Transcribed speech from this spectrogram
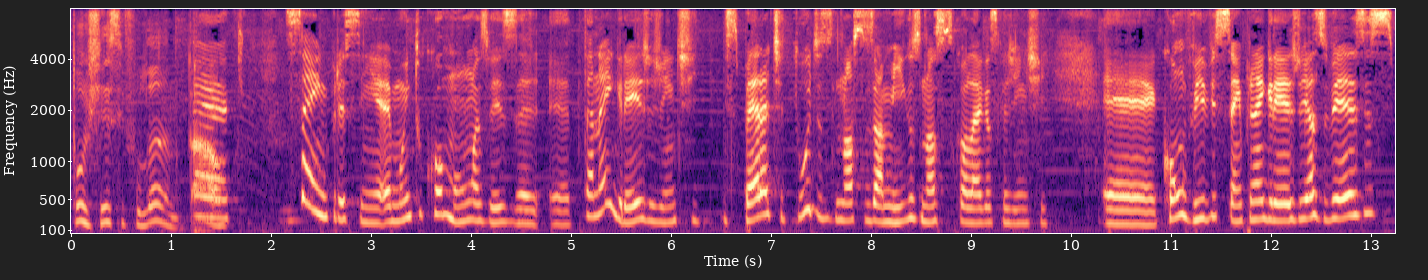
Poxa, esse fulano, tal. É, sempre, assim. É muito comum, às vezes, é, é, tá na igreja, a gente espera atitudes dos nossos amigos, nossos colegas que a gente é, convive sempre na igreja, e às vezes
